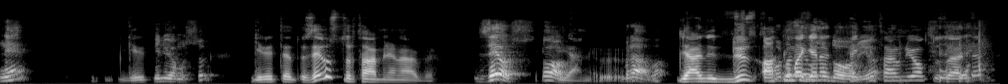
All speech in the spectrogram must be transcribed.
ne Girit, biliyor musun? Girit'te Zeus'tur tahminen abi. Zeus. Doğru. Yani Bravo. yani düz aklıma gelen pek bir tanrı yoktu zaten.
